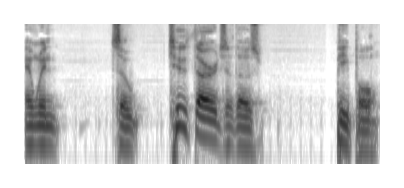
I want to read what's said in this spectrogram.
And when so two thirds of those people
